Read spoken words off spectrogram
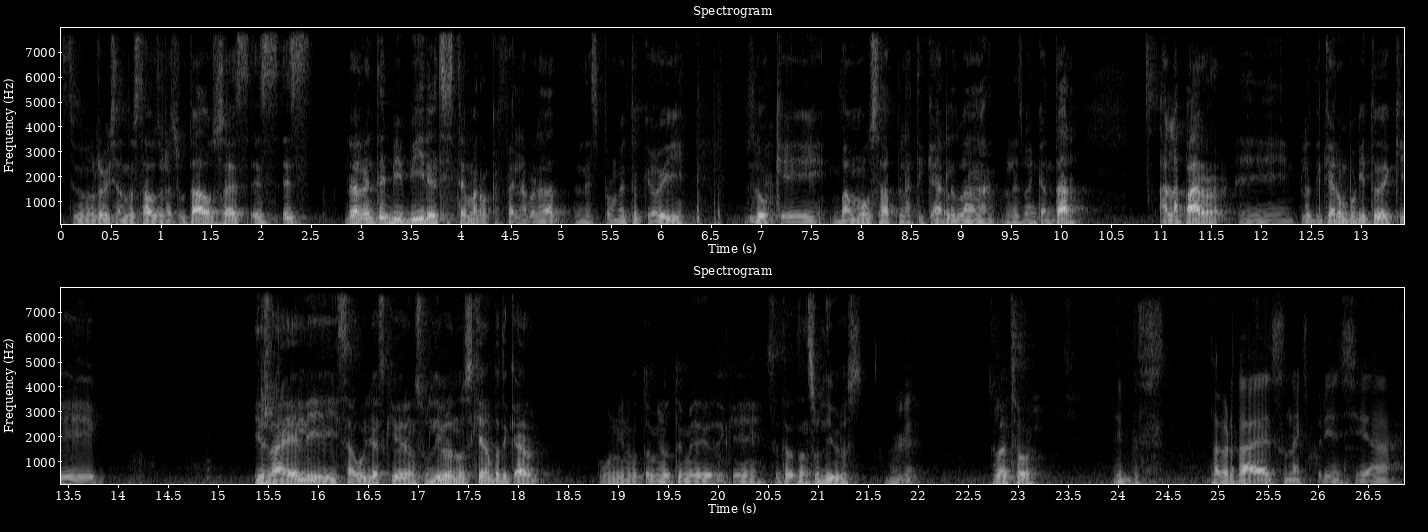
Estuvimos revisando estados de resultados. O sea, es, es, es realmente vivir el sistema Rockefeller, ¿verdad? Les prometo que hoy lo que vamos a platicar les va, les va a encantar. A la par, eh, platicar un poquito de que Israel y Saúl ya escribieron sus libros. No sé si quieren platicar un minuto, minuto y medio de qué se tratan sus libros. Muy bien. Adelante, Saúl. Sí, pues la verdad es una experiencia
